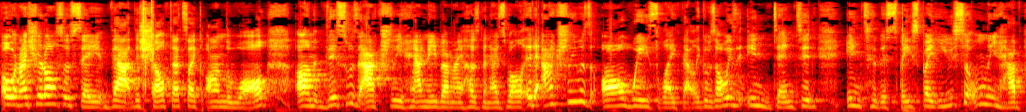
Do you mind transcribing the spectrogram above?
Oh, and I should also say that the shelf that's like on the wall, um, this was actually handmade by my husband as well. It actually was always like that. Like it was always indented into the space, but it used to only have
